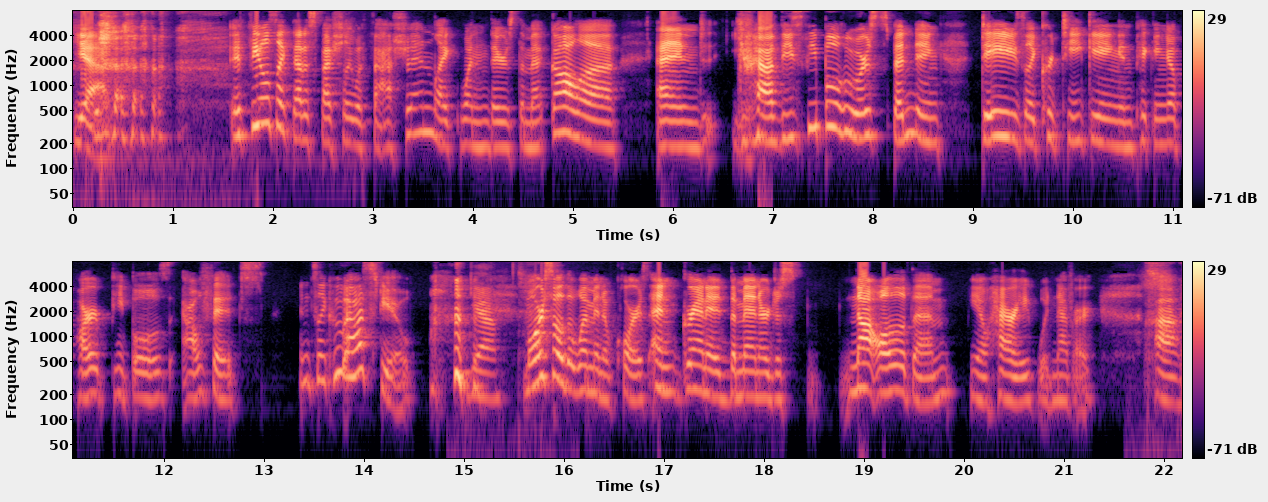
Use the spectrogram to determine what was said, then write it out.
yeah it feels like that especially with fashion like when there's the met gala and you have these people who are spending days like critiquing and picking apart people's outfits. And it's like, who asked you? Yeah. More so the women, of course. And granted, the men are just not all of them. You know, Harry would never. Um,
